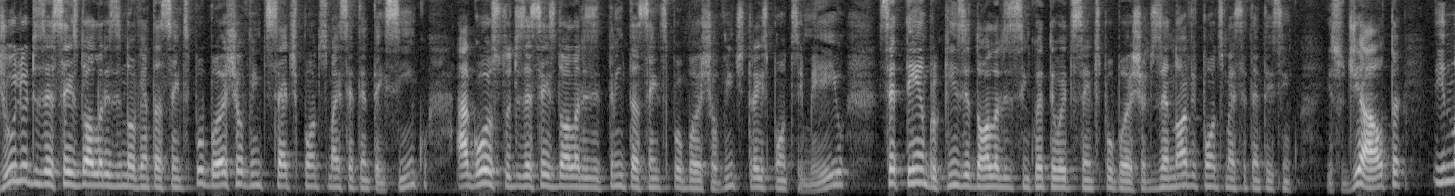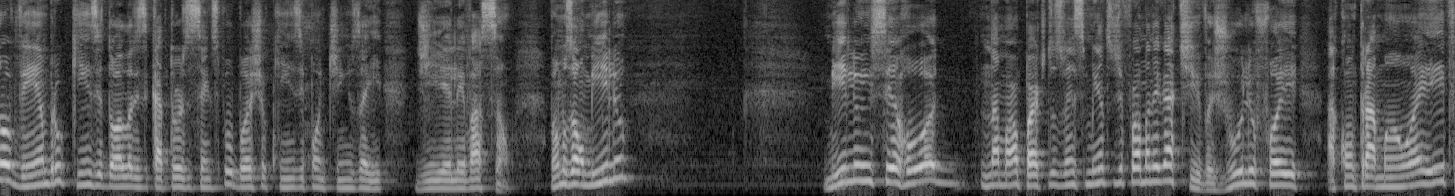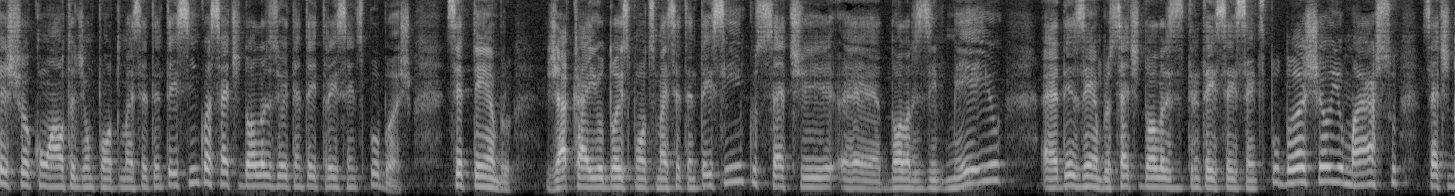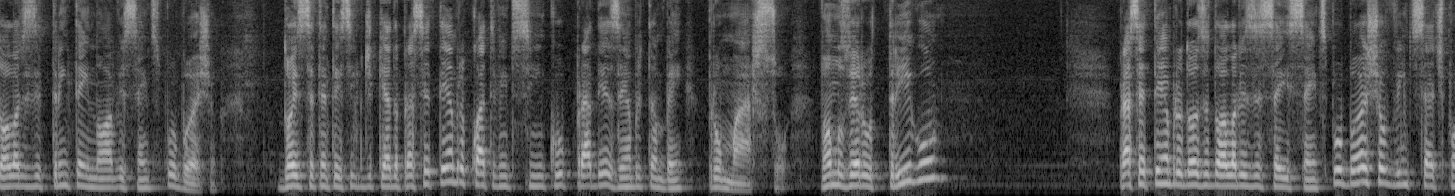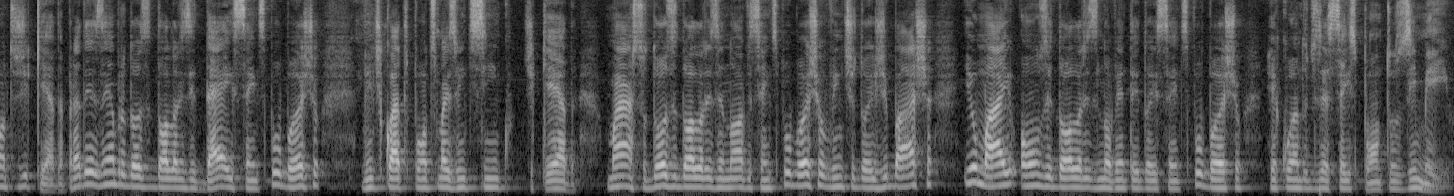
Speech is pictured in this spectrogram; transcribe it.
Julho, 16 dólares e 90 centes por bushel, 27 pontos mais 75. Agosto, 16 dólares e 30 centes por bushel, 23 pontos e meio. Setembro, 15 dólares e 58 centes por bushel, 19 pontos mais 75, isso de alta. E novembro, 15 dólares e 14 centes por bushel, 15 pontinhos aí de elevação. Vamos ao milho. Milho encerrou na maior parte dos vencimentos de forma negativa. Julho foi a contramão aí, fechou com alta de 1 ponto mais 75 a 7 dólares e 83 centos por bushel. Setembro já caiu 2 pontos mais 75, 7 é, dólares e meio. É, dezembro, 7 dólares e 36 centos por bushel. E o março, 7 dólares e 39 centos por bushel. 2,75 de queda para setembro, 4,25 para dezembro e também para o março. Vamos ver o trigo. Para setembro, 12 dólares e 6 centes por bushel, 27 pontos de queda. Para dezembro, 12 dólares e 10 centes por bushel, 24 pontos mais 25 de queda. Março, 12 dólares e 9 centes por bushel, 22 de baixa. E o maio, 11 dólares e 92 centes por bushel, recuando 16 pontos e meio.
